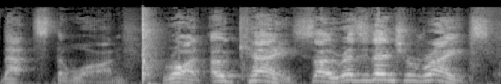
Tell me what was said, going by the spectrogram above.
That's the one. Right okay so residential rates.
